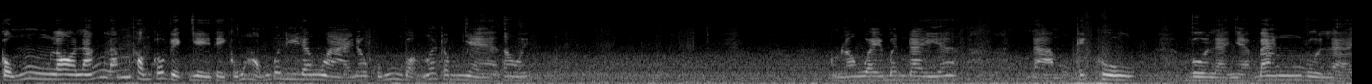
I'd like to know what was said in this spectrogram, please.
cũng lo lắng lắm không có việc gì thì cũng không có đi ra ngoài đâu cũng vẫn ở trong nhà thôi. Hồng loan quay bên đây là một cái khu vừa là nhà băng vừa là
